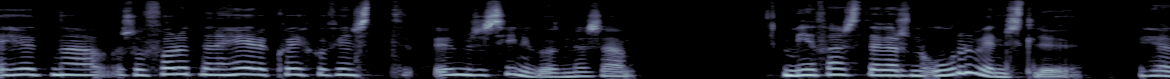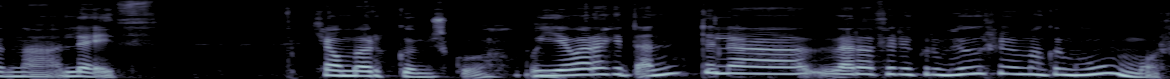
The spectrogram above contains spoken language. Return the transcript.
hérna, svo forutnir að heyra hvað ykkur finnst um þessa síningu vegna þess að mér fannst það að vera svona úrvinnslu hérna leið hjá mörgum sko. Og ég var ekkit endilega verða fyrir einhverjum hughrifum, einhverjum húmor.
